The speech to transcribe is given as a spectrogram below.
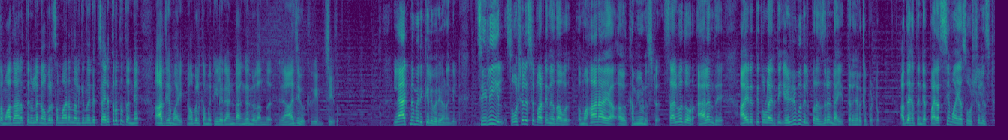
സമാധാനത്തിനുള്ള നോബൽ സമ്മാനം നൽകുന്നതിന്റെ ചരിത്രത്തിൽ തന്നെ ആദ്യമായി നോബൽ കമ്മിറ്റിയിലെ രണ്ട് അംഗങ്ങൾ അന്ന് രാജിവെക്കുകയും ചെയ്തു. ലാറ്റിൻ അമേരിക്കയിൽ വരികയാണെങ്കിൽ ചിലിയിൽ സോഷ്യലിസ്റ്റ് പാർട്ടി നേതാവ് മഹാനായ കമ്മ്യൂണിസ്റ്റ് സാൽവദോർ ആലന്തെ ആയിരത്തി തൊള്ളായിരത്തി എഴുപതിൽ പ്രസിഡന്റായി തിരഞ്ഞെടുക്കപ്പെട്ടു. അദ്ദേഹത്തിന്റെ പരസ്യമായ സോഷ്യലിസ്റ്റ്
